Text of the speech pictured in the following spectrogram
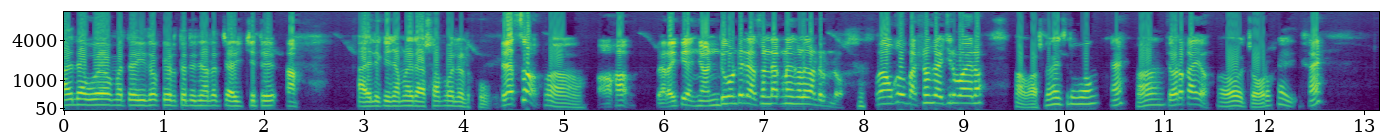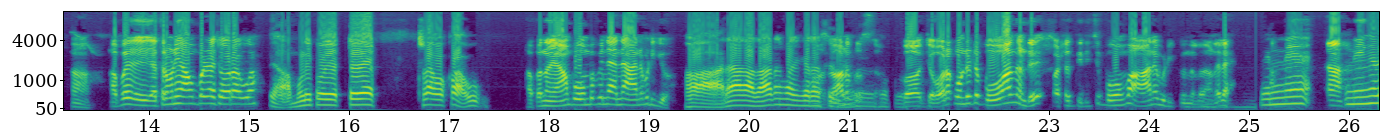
അതിന്റെ മറ്റേ ഇതൊക്കെ എടുത്തിട്ട് ഞാൻ ചഴിച്ചിട്ട്. അതിലേക്ക് നമ്മൾ രസം പോലെ എടുക്കും. രസോ? ആഹാ വെറൈറ്റി. ഞണ്ട് കൊണ്ട് രസം ഉണ്ടാക്കണ നിങ്ങൾ കണ്ടിട്ടുണ്ടോ? അപ്പൊ നമുക്ക് ഭക്ഷണം കഴിച്ചിട്ട് പോയാലോ? ആ ഭക്ഷണം കഴിച്ചിട്ട് പോവാം. ചോറക്കായോ? ഓ ചോറക്കായി. ഏഹ് ആ. അപ്പൊ എത്ര മണി ചോറാവുക? നമ്മളിപ്പോ എട്ട് എട്ടര ഒക്കെ ആവും. അപ്പൊ ഞാൻ പോകുമ്പോ പിന്നെ എന്നെ ആന പിടിക്കോ അതാണ് ഭയങ്കര അതാണ് പ്രശ്നം. അപ്പൊ ചോറ കൊണ്ടിട്ട് പോവാന്നുണ്ട് പക്ഷെ തിരിച്ചു പോകുമ്പോ ആന പിടിക്കും എന്നുള്ളതാണ് അല്ലെ? പിന്നെ. നിങ്ങൾ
